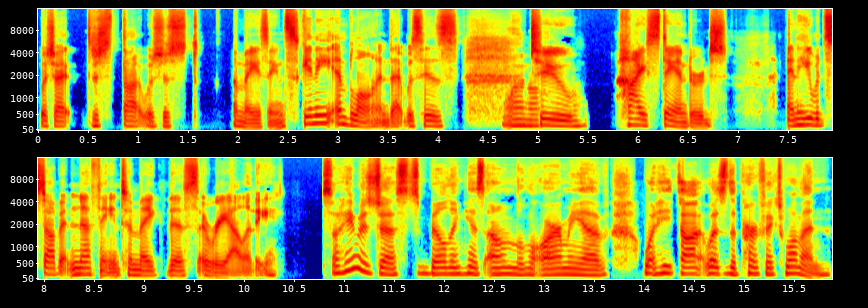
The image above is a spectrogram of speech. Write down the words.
which I just thought was just amazing. Skinny and blonde. That was his wow. two high standards. And he would stop at nothing to make this a reality. So he was just building his own little army of what he thought was the perfect woman.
